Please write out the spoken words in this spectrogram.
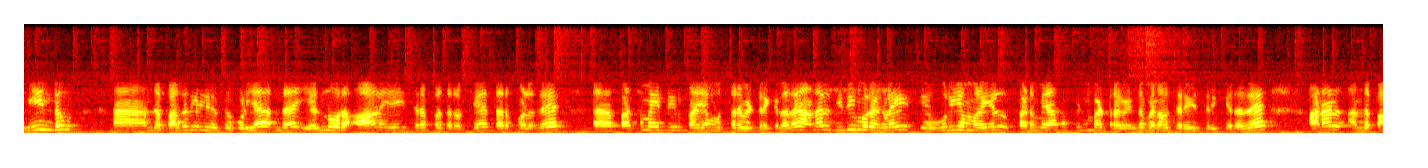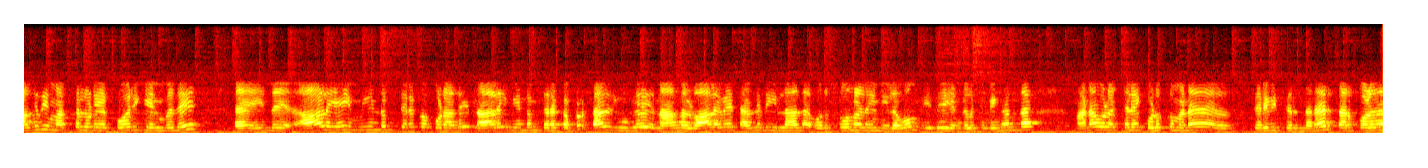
மீண்டும் அந்த பகுதியில் இருக்கக்கூடிய அந்த எண்ணூறு ஆலையை திறப்பதற்கு தற்பொழுது பசுமை தீர்ப்பாயம் உத்தரவிட்டிருக்கிறது. ஆனால் விதிமுறைகளை உரிய முறையில் கடுமையாக பின்பற்ற வேண்டும் என தெரிவித்திருக்கிறது. ஆனால் அந்த பகுதி மக்களுடைய கோரிக்கை என்பது இந்த ஆலையை மீண்டும் திறக்கக்கூடாது. இந்த ஆலை மீண்டும் திறக்கப்பட்டால் இங்கு நாங்கள் வாழவே தகுதி இல்லாத ஒரு சூழ்நிலை நிலவும். இது எங்களுக்கு மிகுந்த மன உளைச்சலை கொடுக்கும் என தெரிவித்திருந்தனர். தற்பொழுது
